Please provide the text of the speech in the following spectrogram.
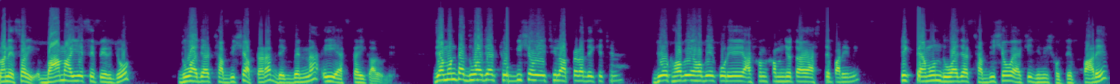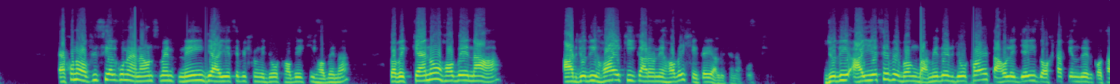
মানে সরি বাম আইএসএফ এর জোট দু হাজার ছাব্বিশে আপনারা দেখবেন না এই একটাই কারণে। যেমনটা দু হাজার চব্বিশে হয়েছিল আপনারা দেখেছেন। জোট হবে হবে করে আসন সমঝোতায় আসতে পারেনি। ঠিক তেমন দু হাজার ছাব্বিশেও একই জিনিস হতে পারে। এখনও অফিসিয়াল কোনো অ্যানাউন্সমেন্ট নেই যে আইএসএফ এর সঙ্গে জোট হবে কি হবে না। তবে কেন হবে না, আর যদি হয় কি কারণে হবে সেটাই আলোচনা করছি। যদি আইএসএফ এবং বামেদের জোট হয়, তাহলে যেই দশটা কেন্দ্রের কথা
